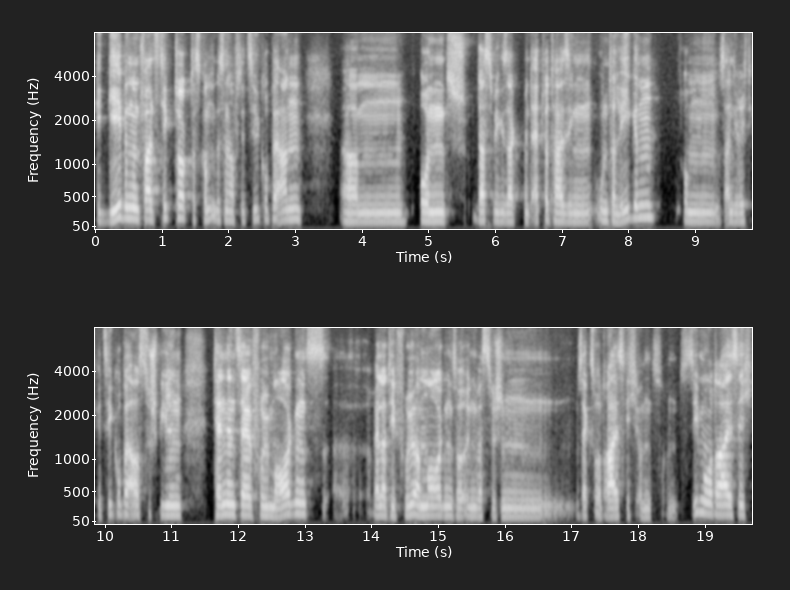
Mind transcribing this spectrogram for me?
gegebenenfalls TikTok, das kommt ein bisschen auf die Zielgruppe an. Ähm, und das, wie gesagt, mit Advertising unterlegen um es an die richtige Zielgruppe auszuspielen. Tendenziell früh morgens, äh, relativ früh am Morgen, so irgendwas zwischen 6.30 Uhr und, und 7.30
